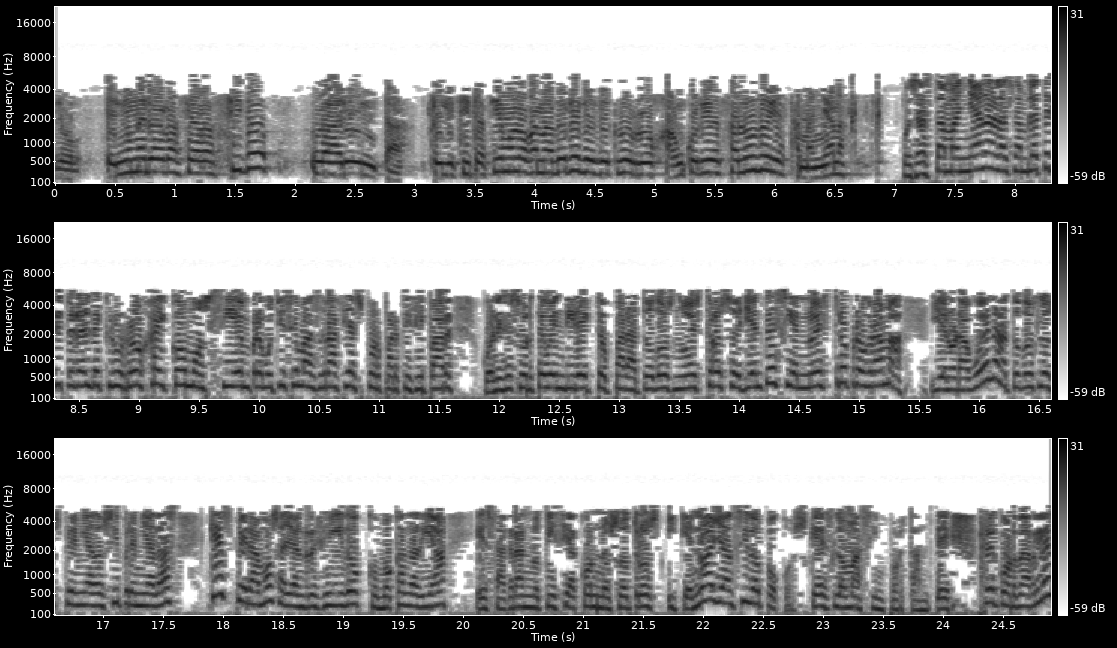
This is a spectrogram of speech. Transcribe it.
040. El número agraciado ha sido 40. Felicitaciones a los ganadores desde Cruz Roja. Un cordial saludo y hasta mañana. Pues hasta mañana la Asamblea Territorial de Cruz Roja y como siempre muchísimas gracias por participar con ese sorteo en directo para todos nuestros oyentes y en nuestro programa. Y enhorabuena a todos los premiados y premiadas que esperamos hayan recibido como cada día esa gran noticia con nosotros y que no hayan sido pocos, que es lo más importante. Recordarles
